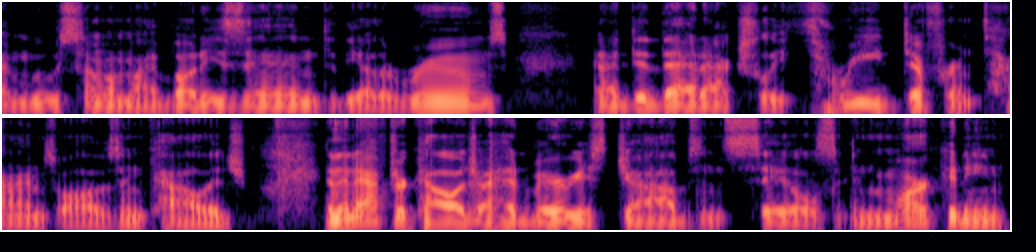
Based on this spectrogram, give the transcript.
I moved some of my buddies in to the other rooms and I did that actually three different times while I was in college. And then after college, I had various jobs in sales and marketing.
